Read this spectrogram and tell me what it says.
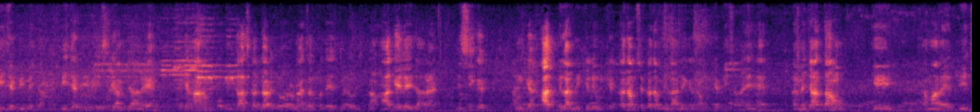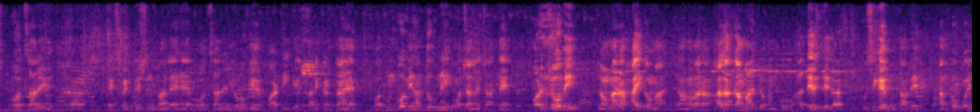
बीजेपी में जा रहे हैं। बीजेपी में इसलिए हम जा रहे हैं, यहाँ हमको विकास का दर जो अरुणाचल प्रदेश में इतना आगे ले जा रहा है। इसी के, उनके हाथ मिलाने के लिए, उनके कदम से कदम मिलाने के लिए हम उनके बीच आए हैं। मैं जानता हूँ कि हमारे बीच बहुत सारे एक्सपेक्टेशन वाले हैं, बहुत सारे लोग हैं, पार्टी के कार्यकर्ता हैं, और उनको भी हम दुख नहीं पहुंचाना चाहते हैं। और जो भी जो हमारा हाई कमान जो हमारा आला कमान जो हमको आदेश देगा उसी के मुताबिक हमको कोई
